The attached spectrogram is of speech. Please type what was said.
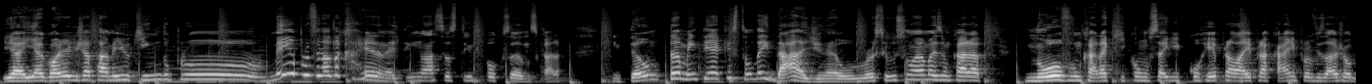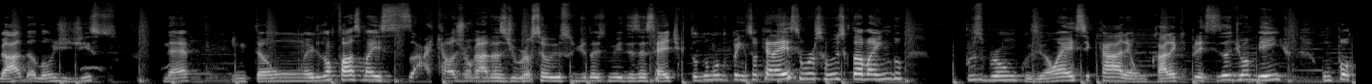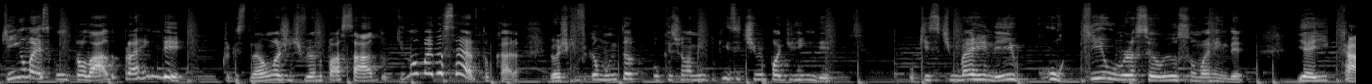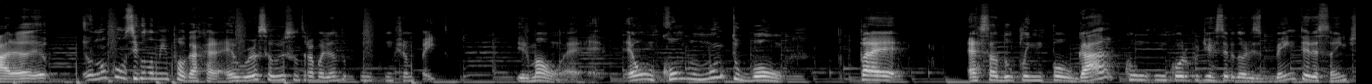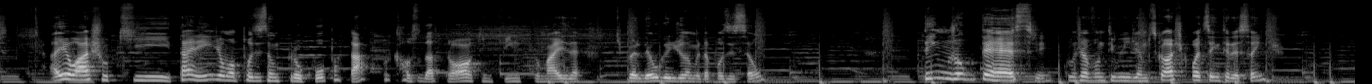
E aí agora ele já tá meio que indo pro. meio pro final da carreira, né? Ele tem lá seus 30 e poucos anos, cara. Então também tem a questão da idade, né? O Russell Wilson não é mais um cara novo, um cara que consegue correr pra lá e pra cá, improvisar a jogada, longe disso, né? Então ele não faz mais aquelas jogadas de Russell Wilson de 2017 que todo mundo pensou que era esse Russell Wilson que tava indo pros Broncos. E não é esse cara, é um cara que precisa de um ambiente um pouquinho mais controlado pra render. Porque senão a gente viu ano passado que não vai dar certo, cara. Eu acho que fica muito o questionamento do que esse time pode render. O que esse time vai render e o, o que o Russell Wilson vai render. E aí, cara, eu, eu não consigo não me empolgar, cara. É o Russell Wilson trabalhando com, com o Sean Payton. Irmão, é, é- é um combo muito bom para essa dupla empolgar com um corpo de recebedores bem interessantes. Aí eu acho que Tyrande é uma posição que preocupa, tá? Por causa da troca, enfim, tudo mais, né? Que perdeu o grande nome da posição. Tem um jogo terrestre com o Javonte Williams que eu acho que pode ser interessante,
